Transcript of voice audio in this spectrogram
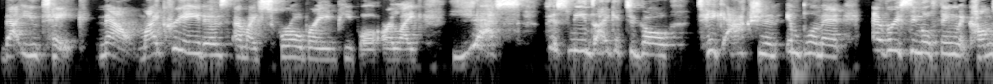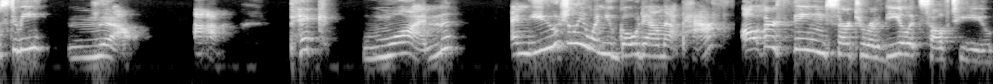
that you take. Now, my creatives and my squirrel brain people are like, yes, this means I get to go take action and implement every single thing that comes to me. No. Uh-uh. Pick one. And usually, when you go down that path, other things start to reveal itself to you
